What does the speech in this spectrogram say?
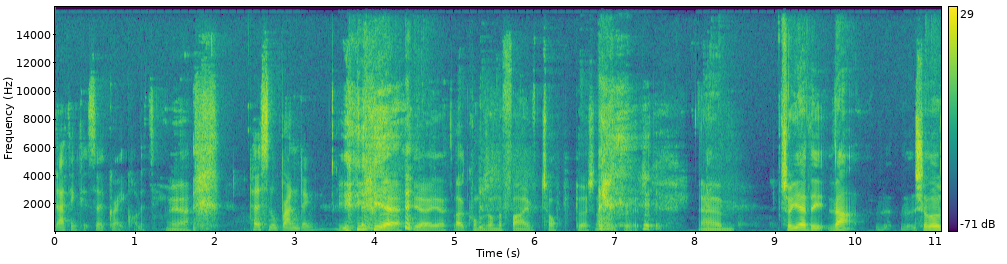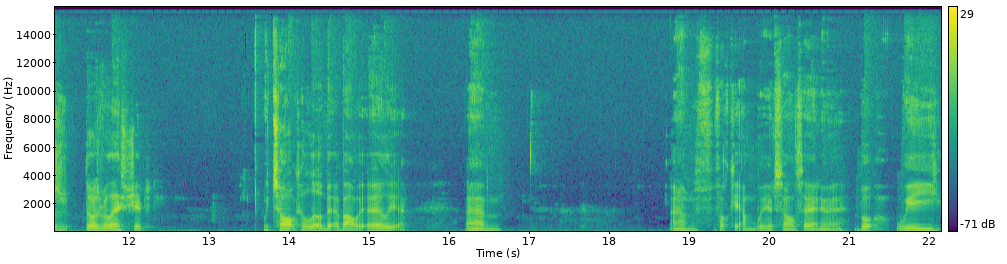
I think it's a great quality. Yeah. Personal branding. Yeah yeah yeah. That comes on the five top personality traits. Um so yeah the that so those those relationships we talked a little bit about it earlier. Um and I'm fuck it, I'm weird, so I'll say it anyway. But we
